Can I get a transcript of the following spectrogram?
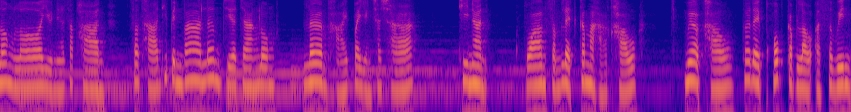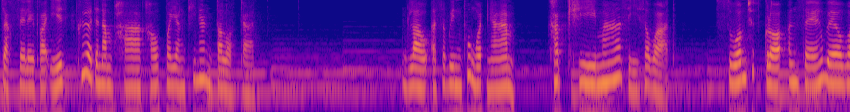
ล่องลอยอยู่เหนือสะพาน สถานที่เป็นบ้านเริ่มเจือจางลง เริ่มหายไปอย่างช้าๆ ที่นั่นความสำเร็จก็มาหาเขา เมื่อเขาก็ได้พบกับเหล่าอัศวินจากเซเลฟาอิส เพื่อจะนำพาเขาไปยังที่นั่นตลอดกาลเหล่าอัศวินผู้งดงาม ขับขี่ม้าสีสวัสดสวมชุดเกราะอันแสงแววว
